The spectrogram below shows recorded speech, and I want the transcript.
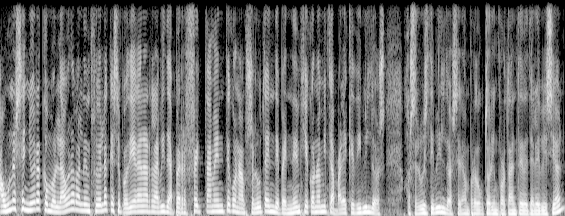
A una señora como Laura Valenzuela que se podía ganar la vida perfectamente con absoluta independencia económica. Vale que Dibildos, José Luis Dibildos era un productor importante de televisión,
